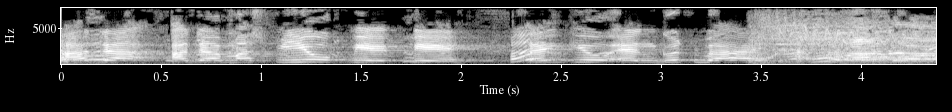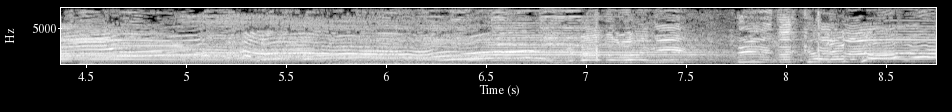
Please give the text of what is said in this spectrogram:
Ada ada Mas Piu, pie, pie. Thank you and goodbye. Kita tuh lagi di The Corner.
